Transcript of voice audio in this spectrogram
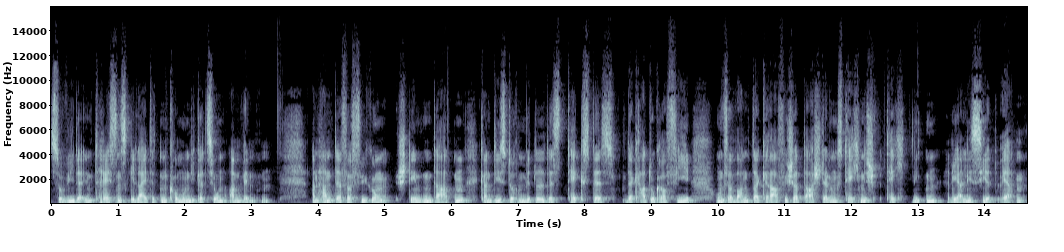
sowie der interessensgeleiteten Kommunikation anwenden. Anhand der Verfügung stehenden Daten kann dies durch Mittel des Textes, der Kartografie und verwandter grafischer Darstellungstechniken realisiert werden.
